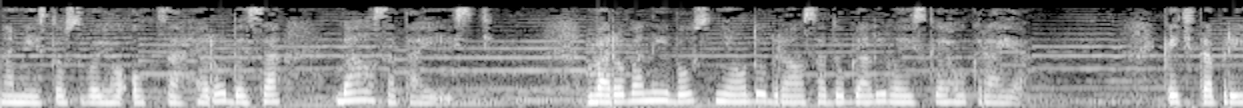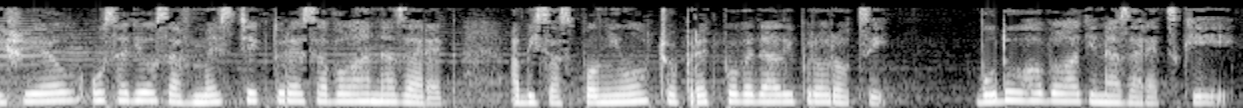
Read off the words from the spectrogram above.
na miesto svojho otca Herodesa, bál sa ta ísť. Varovaný vo sne odobral sa do Galilejského kraja – keď ta prišiel, usadil sa v meste, ktoré sa volá Nazaret, aby sa splnilo, čo predpovedali proroci. Budú ho volať Nazarecký.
